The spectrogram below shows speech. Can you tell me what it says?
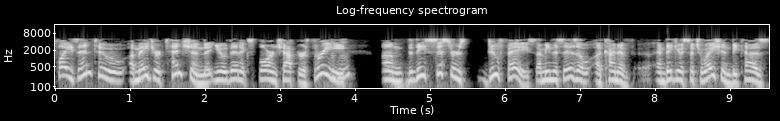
plays into a major tension that you then explore in chapter 3 mm-hmm. um, that these sisters do face. I mean, this is a, a kind of ambiguous situation because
